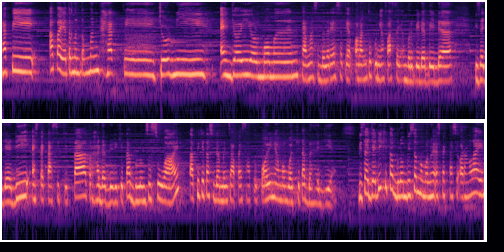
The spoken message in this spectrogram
Happy apa ya teman-teman, happy journey, enjoy your moment, karena sebenarnya setiap orang itu punya fase yang berbeda-beda, bisa jadi ekspektasi kita terhadap diri kita belum sesuai, tapi kita sudah mencapai satu poin yang membuat kita bahagia. Bisa jadi kita belum bisa memenuhi ekspektasi orang lain,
